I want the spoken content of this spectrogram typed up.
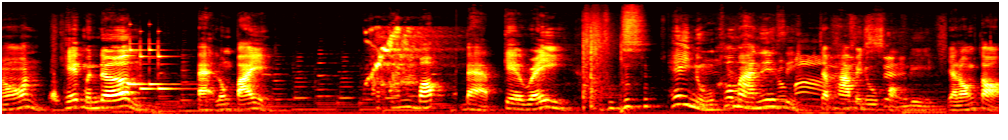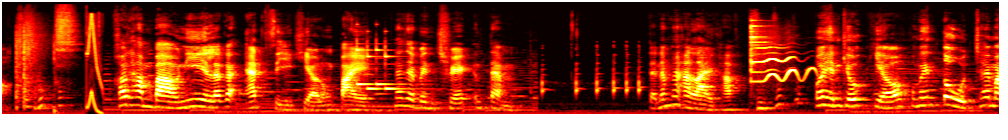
นอน เค้กเหมือนเดิม แปะลงไปปันบ๊อบแบบเกเรย์เฮ้ยหนูเข้ามานี่สิ จะพาไปดูของดี อย่าร้องต่อ เขาทำบาวนี่แล้วก็แอดสีเขียวลงไป น่าจะเป็นเทรคแต่ แต่นั่นมันอะไรครับ พอเห็นเขียวๆผมเห็นตูดใช่ไหม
